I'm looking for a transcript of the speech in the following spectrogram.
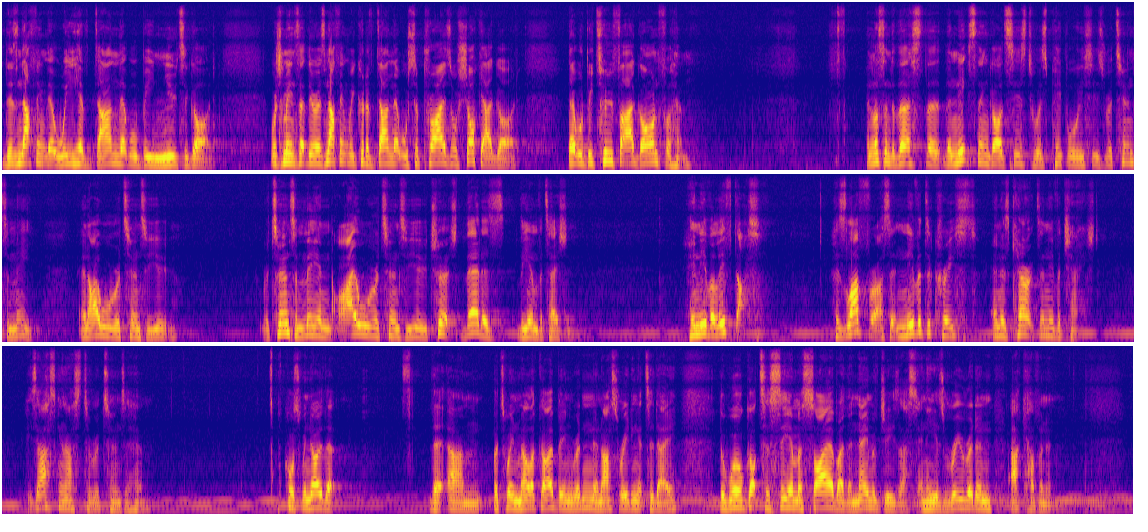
There's nothing that we have done that will be new to God, which means that there is nothing we could have done that will surprise or shock our God, that would be too far gone for Him. And listen to this the, the next thing God says to his people, he says, Return to me, and I will return to you. Return to me, and I will return to you. Church, that is the invitation. He never left us. His love for us, it never decreased, and his character never changed. He's asking us to return to him. Of course, we know that, that um, between Malachi being written and us reading it today, the world got to see a Messiah by the name of Jesus, and he has rewritten our covenant.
